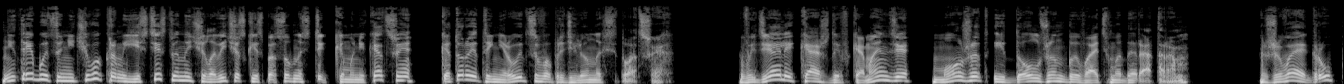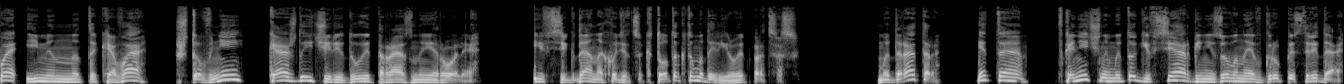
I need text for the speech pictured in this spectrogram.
Не требуется ничего, кроме естественной человеческой способности к коммуникации, которая тренируется в определенных ситуациях. В идеале каждый в команде может и должен бывать модератором. Живая группа именно такова, что в ней каждый чередует разные роли, и всегда находится кто-то, кто модерирует процесс. Модератор — это в конечном итоге вся организованная в группе среда,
